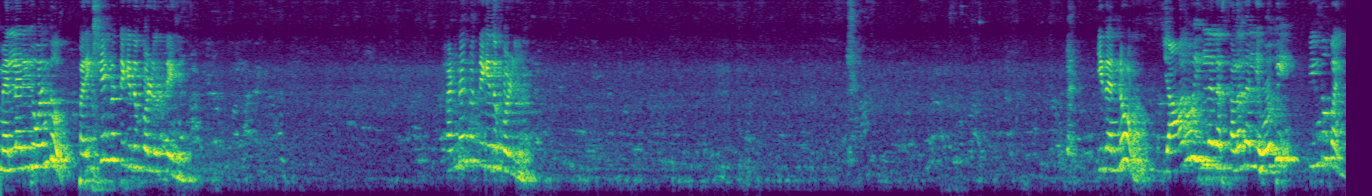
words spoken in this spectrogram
ನಿಮ್ಮೆಲ್ಲರಿಗೂ ಒಂದು ಪರೀಕ್ಷೆಯನ್ನು ತೆಗೆದುಕೊಳ್ಳುತ್ತೇನೆ. ಹಣ್ಣನ್ನು ತೆಗೆದುಕೊಳ್ಳಿ. ಇದನ್ನು ಯಾರೂ ಇಲ್ಲದ ಸ್ಥಳದಲ್ಲಿ ಹೋಗಿ ತಿಂದು ಬನ್ನಿ.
